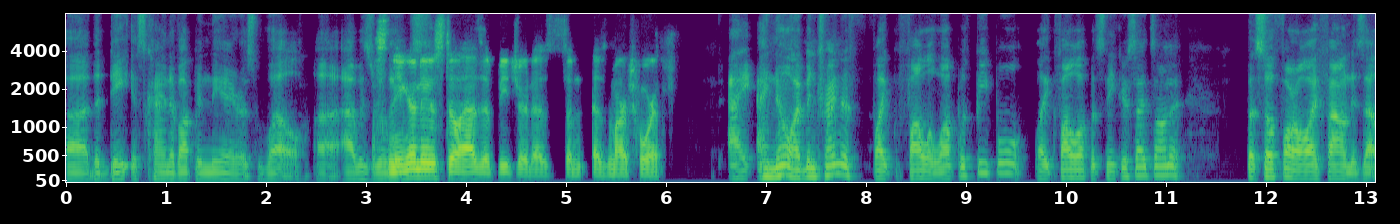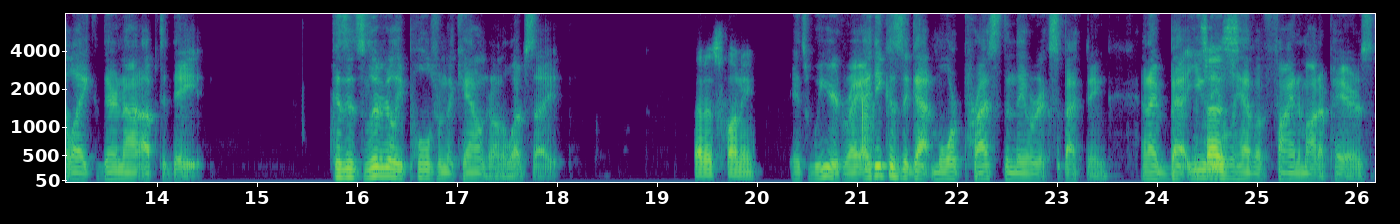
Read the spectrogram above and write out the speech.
uh, the date is kind of up in the air as well. Uh, I was really Sneaker News still has it featured as as March fourth. I I know I've been trying to like follow up with people, like follow up with sneaker sites on it, but so far all I found is that like they're not up to date because it's literally pulled from the calendar on the website. That is funny. It's weird, right? I think because it got more press than they were expecting and I bet you says, they only have a fine amount of pairs.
